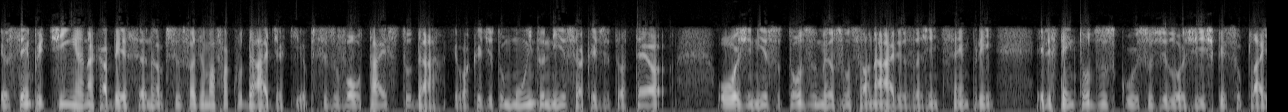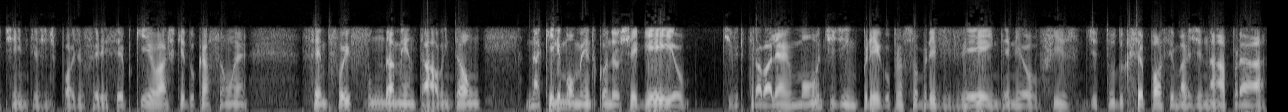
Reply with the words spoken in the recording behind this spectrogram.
eu sempre tinha na cabeça, não, eu preciso fazer uma faculdade aqui, eu preciso voltar a estudar. Eu acredito muito nisso, eu acredito até hoje nisso, todos os meus funcionários, a gente sempre, eles têm todos os cursos de logística e supply chain que a gente pode oferecer, porque eu acho que educação é sempre foi fundamental. Então, naquele momento quando eu cheguei, eu tive que trabalhar em um monte de emprego para sobreviver, entendeu? Fiz de tudo que você possa imaginar para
